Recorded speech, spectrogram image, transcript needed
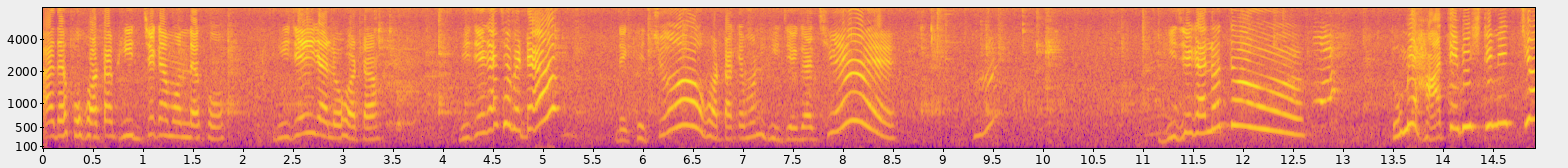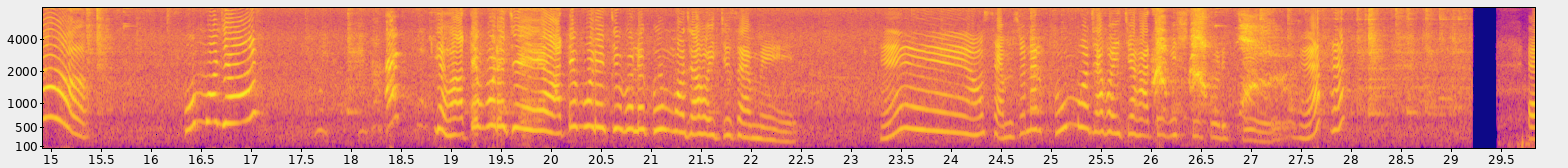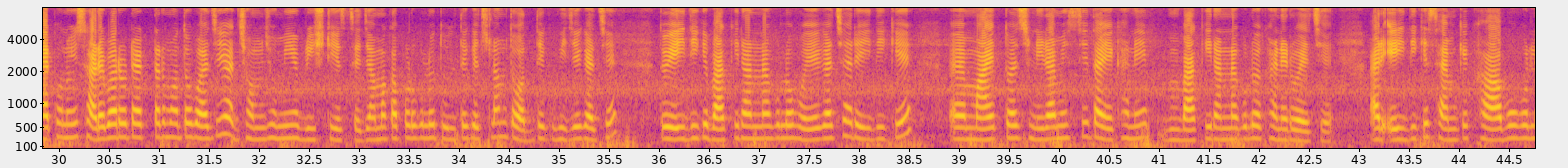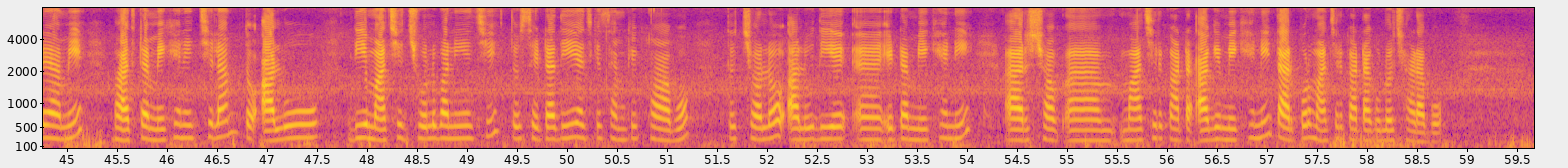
আর দেখো, হটা ভিজছে কেমন দেখো। ভিজেই গেল হটা। ভিজে গেছে বেটা? দেখেছ? হটা কেমন ভিজে গেছে? ভিজে গেল তো। তুমি হাতে বৃষ্টি নিচ্ছ? খুব মজা। হাতে পড়েছে হাতে পড়েছে বলে খুব মজা হয়েছে স্যামের হ্যাঁ আমার স্যামসনের খুব মজা হয়েছে, হাতে বৃষ্টি পড়েছে। হ্যাঁ হ্যাঁ। এখন ওই সাড়ে বারোটা একটার মতো বাজে আর ঝমঝমিয়ে বৃষ্টি এসছে। জামা কাপড়গুলো তুলতে গেছিলাম তো অর্ধেক ভিজে গেছে। তো এই দিকে বাকি রান্নাগুলো হয়ে গেছে আর এই দিকে মায়ের তো আজ নিরামিষি, তাই এখানে বাকি রান্নাগুলো এখানে রয়েছে। আর এই দিকে স্যামকে খাওয়াবো বলে আমি ভাতটা মেখে নিচ্ছিলাম। তো আলু দিয়ে মাছের ঝোল বানিয়েছি, তো সেটা দিয়ে আজকে স্যামকে খাওয়াবো। তো চলো আলু দিয়ে এটা মেখে নিই, আর সব মাছের কাঁটা আগে মেখে নিই, তারপর মাছের কাঁটাগুলো ছাড়াবো।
